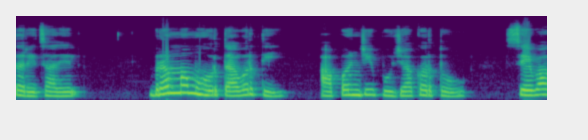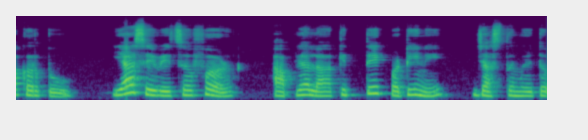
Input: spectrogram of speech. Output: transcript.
तरी चालेल. ब्रह्ममुहूर्तावरती आपण जी पूजा करतो सेवा करतो या सेवेचं फळ आपल्याला कित्येक पटीने जास्त मिळतं.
